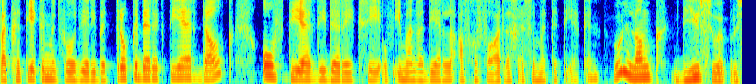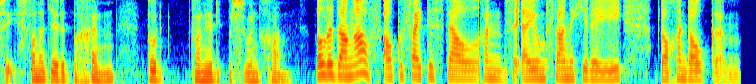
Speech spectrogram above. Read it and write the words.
wat geteken moet word deur die betrokke direkteur dalk of deur die direksie of iemand wat deur hulle afgevaardig is om dit te teken. Hoe lank duur so 'n proses vandat jy dit begin tot wanneer die persoon gaan? Wel dit hang af. Elke feite stel gaan sy eie omstandighede hê. Daar gaan dalk um,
